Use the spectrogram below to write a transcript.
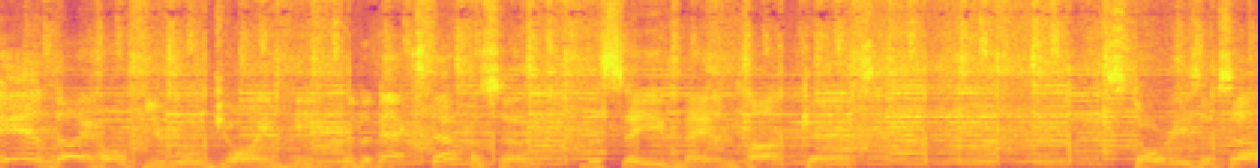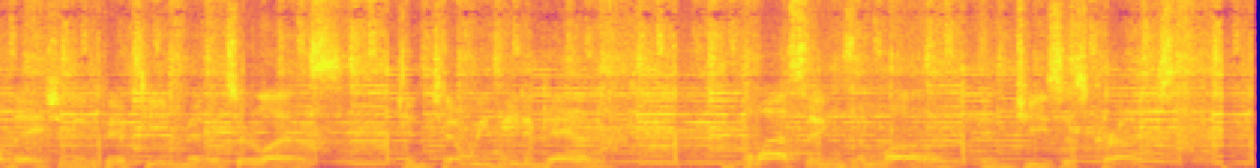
And I hope you will join me for the next episode, the Save Man Podcast. Stories of salvation in 15 minutes or less. Until we meet again, blessings and love in Jesus Christ.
